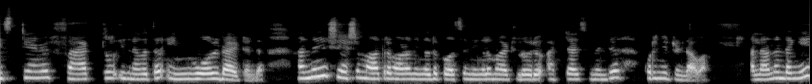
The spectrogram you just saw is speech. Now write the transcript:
എക്സ്റ്റേണൽ ഫാക്ടർ ഇതിനകത്ത് ഇൻവോൾവ് ആയിട്ടുണ്ട്. അതിനുശേഷം മാത്രമാണ് നിങ്ങളുടെ പേഴ്സൺ നിങ്ങളുമായിട്ടുള്ള ഒരു അറ്റാച്ച്മെന്റ് കുറഞ്ഞിട്ടുണ്ടാവുക. അല്ലാന്നുണ്ടെങ്കിൽ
